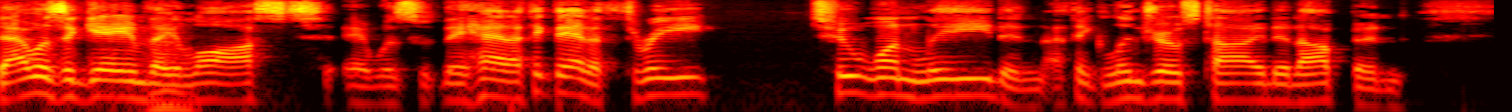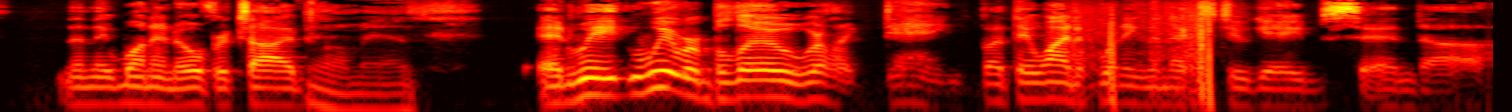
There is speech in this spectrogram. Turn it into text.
that was a game they lost. It was they had I think they had a three two one lead, and I think Lindros tied it up, and then they won in overtime. Oh man! And we we were blue. We're like, dang! But they wind up winning the next two games, and uh, a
